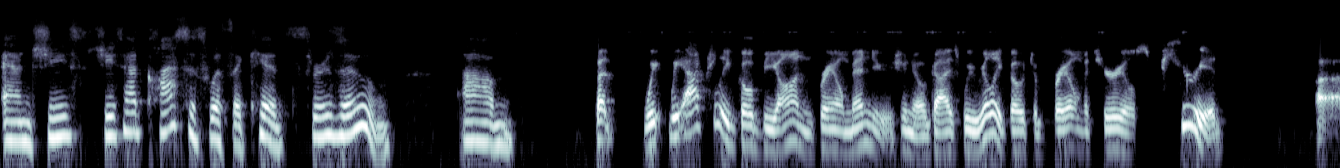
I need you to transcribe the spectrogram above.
And she's she's had classes with the kids through Zoom. Um, we, we actually go beyond braille menus you know guys. We really go to braille materials period. Uh,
